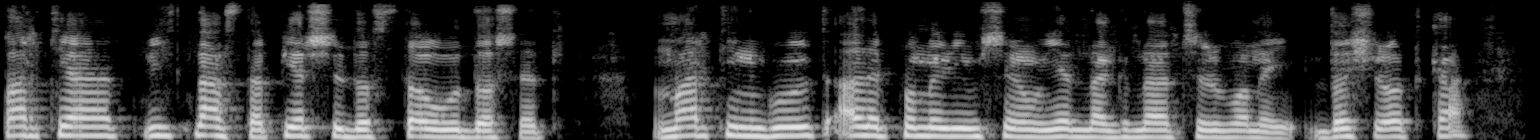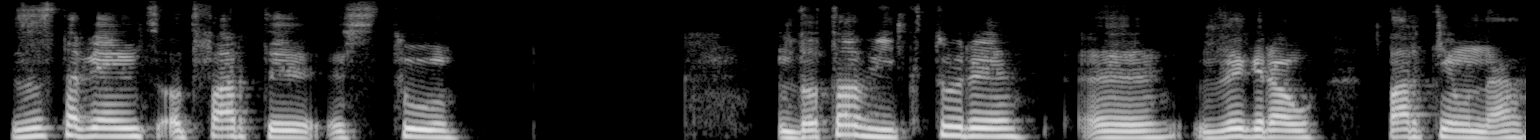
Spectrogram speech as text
Partia 15. Pierwszy do stołu doszedł Martin Gould, ale pomylił się jednak na czerwonej do środka, zostawiając otwarty stół Dotowi, który e, wygrał partię na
